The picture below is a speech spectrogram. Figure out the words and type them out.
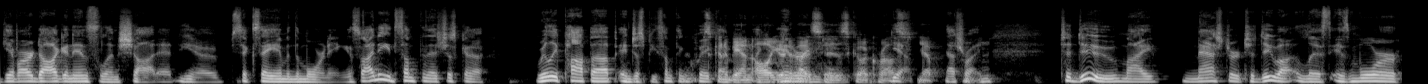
give our dog an insulin shot at you know 6 a.m. in the morning, and so I need something that's just gonna really pop up and just be something quick. It's I to be on I all your enter and do. devices. Go across. Yeah, Yep. That's right. Mhm. To do my master to do list is more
